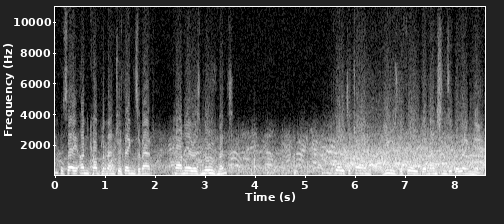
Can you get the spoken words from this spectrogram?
People say uncomplimentary things about Carnera's movement. Ready to try and use the full dimensions of the ring here.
